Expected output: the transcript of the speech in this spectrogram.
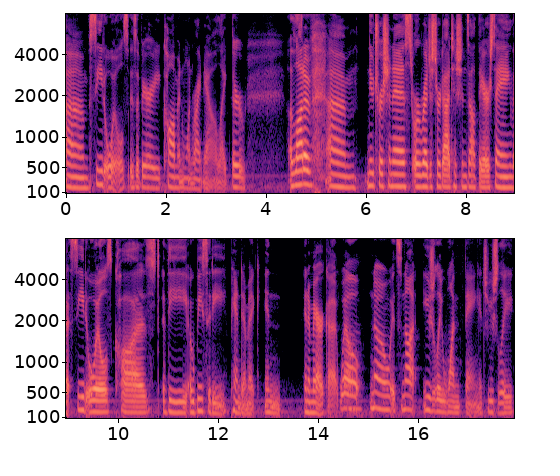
Um, seed oils is a very common one right now. Like they're a lot of um, nutritionists or registered dietitians out there saying that seed oils caused the obesity pandemic in in America. Well, no, it's not usually one thing. It's usually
